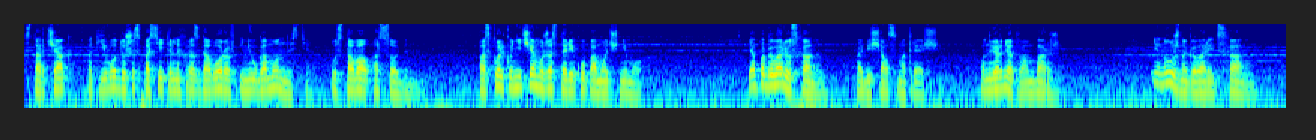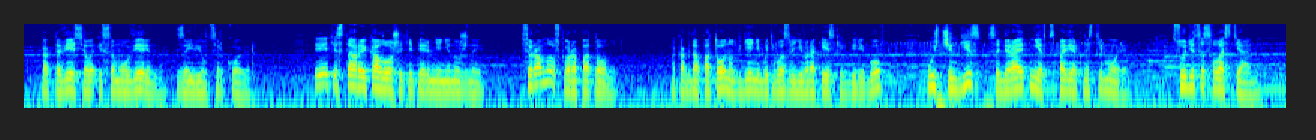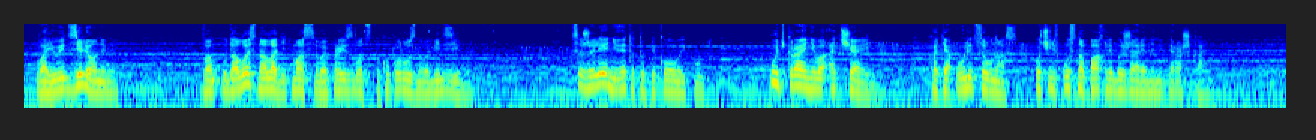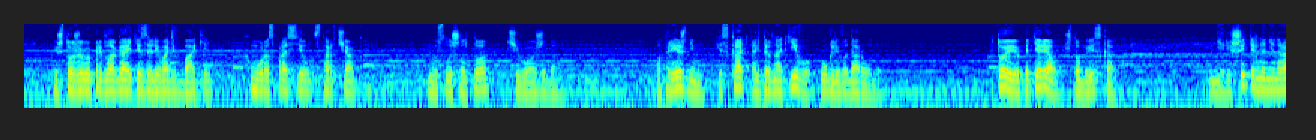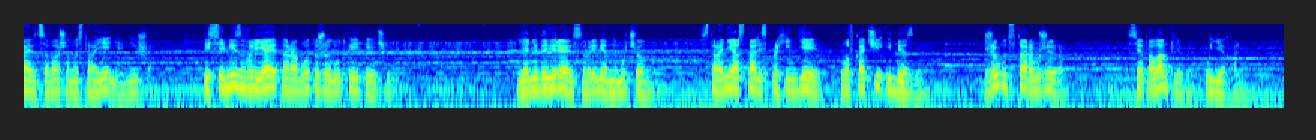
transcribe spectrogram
Старчак от его душеспасительных разговоров и неугомонности уставал особенно, поскольку ничем уже старику помочь не мог. «Я поговорю с ханом», — пообещал смотрящий. «Он вернет вам баржи». «Не нужно говорить с ханом», — как-то весело и самоуверенно заявил церковер. «И эти старые калоши теперь мне не нужны. Все равно скоро потонут. А когда потонут где-нибудь возле европейских берегов, пусть Чингис собирает нефть с поверхности моря, судится с властями, воюет с зелеными, вам удалось наладить массовое производство кукурузного бензина? К сожалению, это тупиковый путь. Путь крайнего отчаяния. Хотя улицы у нас очень вкусно пахли бы жареными пирожками. «И что же вы предлагаете заливать в баке?» — хмуро спросил Старчак. И услышал то, чего ожидал. По-прежнему искать альтернативу углеводородам. Кто ее потерял, чтобы искать? Мне решительно не нравится ваше настроение, Миша. Пессимизм влияет на работу желудка и печени. Я не доверяю современным ученым. В стране остались прохиндеи, ловкачи и бездари. Живут старым жиром. Все талантливые уехали.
